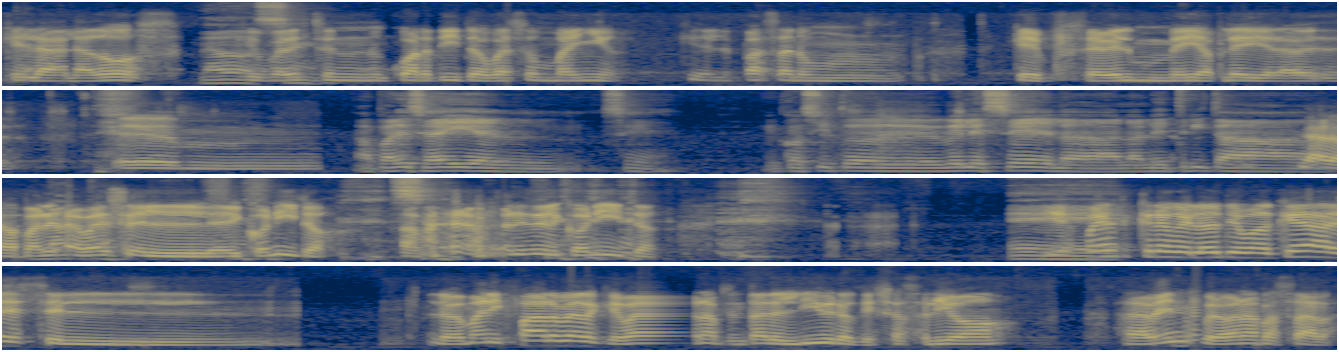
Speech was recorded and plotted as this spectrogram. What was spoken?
Que es la 2. La dos, que sí. parece un cuartito, parece un baño. Que le pasan un. que se ve el media player a veces. Em, Aparece ahí el. Sí. El cosito de VLC, la, la letrita. claro, apare- aparece el, el conito. aparece el conito. Eh, Y después creo que lo último que queda es el. Lo de Manny Farber, que van a presentar el libro que ya salió a la venta, pero van a pasar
